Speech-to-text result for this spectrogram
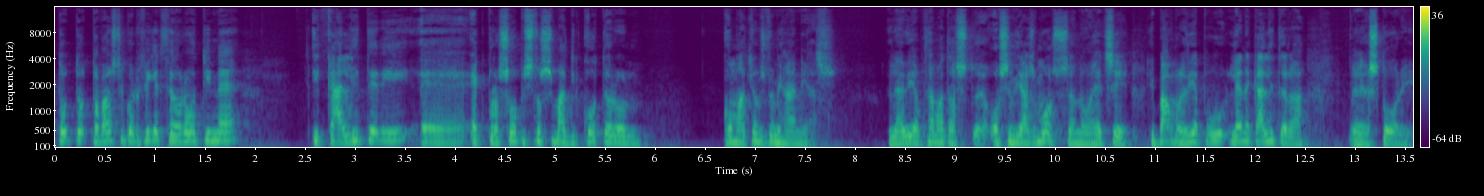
το, το, το, βάζω στην κορυφή γιατί θεωρώ ότι είναι η καλύτερη ε, εκπροσώπηση των σημαντικότερων κομματιών της βιομηχανίας. Δηλαδή από θέματα, ο συνδυασμός τους εννοώ έτσι. Υπάρχουν παιδιά που λένε καλύτερα ε, story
